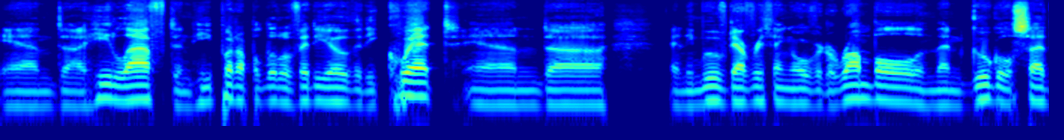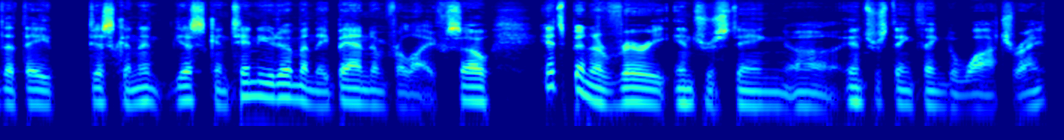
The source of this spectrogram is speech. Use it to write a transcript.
and uh, he left, and he put up a little video that he quit, and uh, and he moved everything over to Rumble, and then Google said that they discon- discontinued him and they banned him for life. So it's been a very interesting, uh, interesting thing to watch, right?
